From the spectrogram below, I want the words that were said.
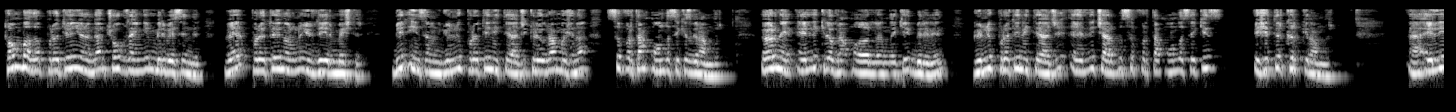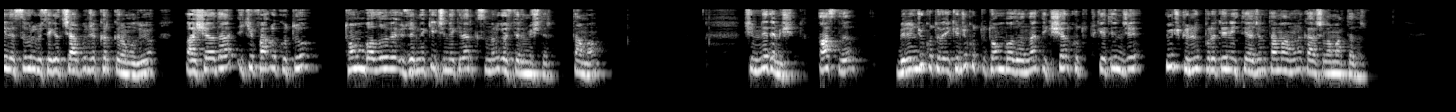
Ton balığı protein yönünden çok zengin bir besindir ve protein oranı %25'tir. Bir insanın günlük protein ihtiyacı kilogram başına 0 tam onda 8 gramdır. Örneğin 50 kilogram ağırlığındaki birinin günlük protein ihtiyacı 50 çarpı 0 tam onda 8 eşittir 40 gramdır. Ee, 50 ile 0,8 çarpınca 40 gram oluyor. Aşağıda iki farklı kutu ton balığı ve üzerindeki içindekiler kısımları gösterilmiştir. Tamam. Şimdi ne demiş? Aslı birinci kutu ve ikinci kutu ton balığından ikişer kutu tüketince 3 günlük protein ihtiyacının tamamını karşılamaktadır.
